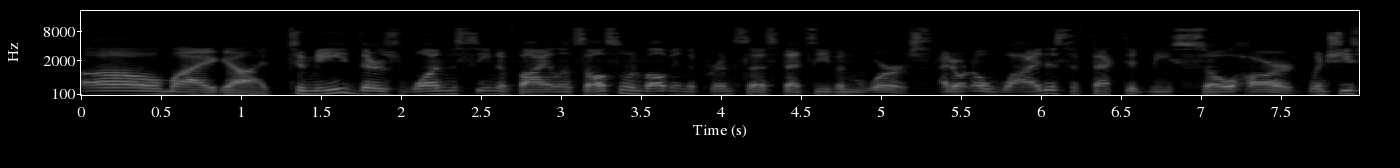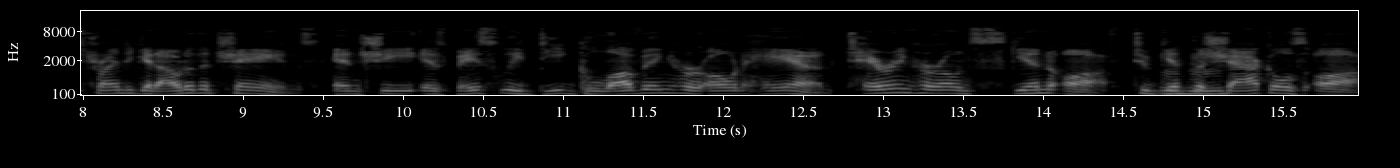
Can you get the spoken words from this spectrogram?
oh my god. To me, there's one scene of violence also involving the princess that's even worse. I don't know why this affected me so hard. When she's trying to get out of the chains and she is basically degloving her own hand, tearing her own skin off to get the Mhm. shackles off.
